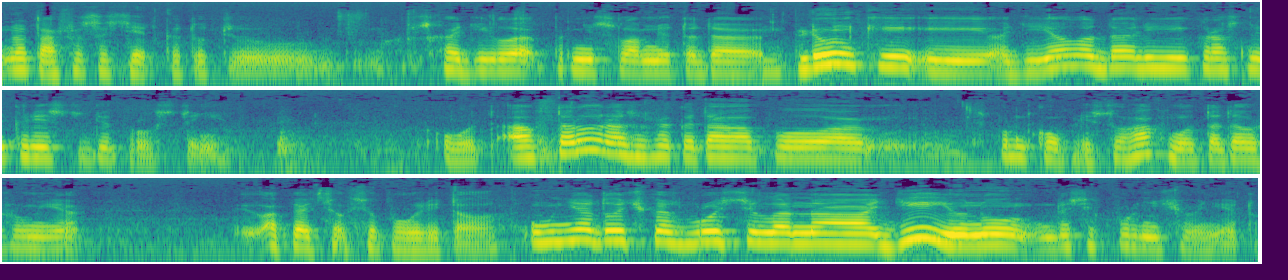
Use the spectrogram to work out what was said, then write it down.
Наташа, соседка, тут э, сходила, принесла мне тогда пленки и одеяло дали ей Красный Крест, две простыни. Вот. А второй раз уже, когда по спорткомплексу гахнуло, тогда уже у меня опять все, все повылетало. У меня дочка сбросила на Дию, но до сих пор ничего нету.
